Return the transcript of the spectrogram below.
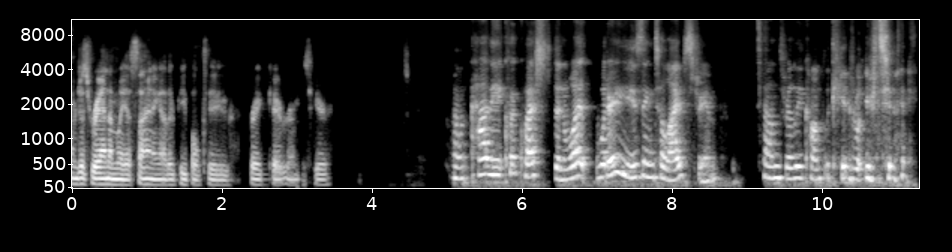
I'm just randomly assigning other people to breakout rooms here. Um, Javi, quick question. What what are you using to live stream? Sounds really complicated what you're doing.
